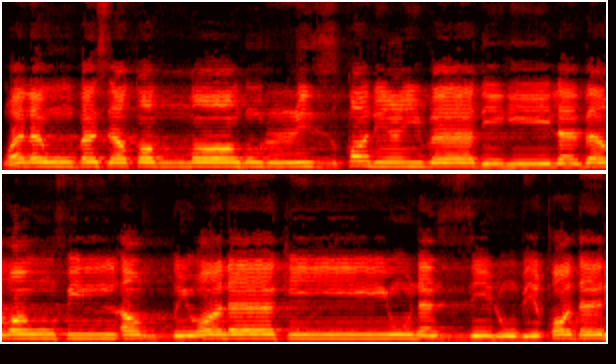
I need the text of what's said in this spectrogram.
ولو بسط الله الرزق لعباده لبغوا في الأرض ولكن ينزل بقدر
